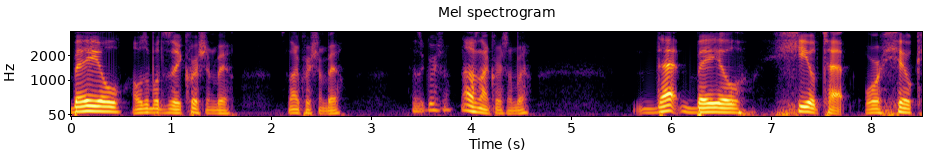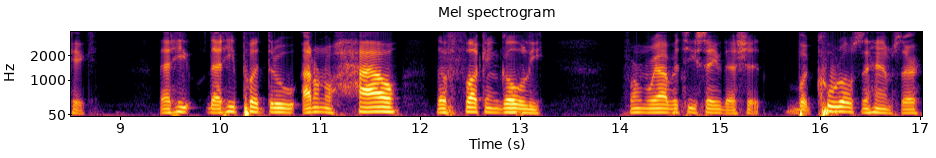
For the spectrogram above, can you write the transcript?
Bale, I was about to say Christian Bale. It's not Christian Bale. Is it Christian? No, it's not Christian Bale. That Bale heel tap or heel kick that he that he put through. I don't know how the fucking goalie from Real Betis saved that shit, but kudos to him, sir.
